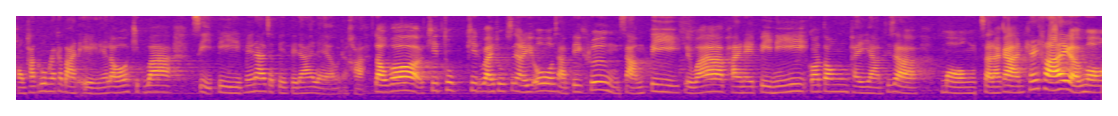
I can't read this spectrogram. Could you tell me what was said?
ของพรรคร่วมรัฐบาลเองเนี่ยเราก็คิดว่า 4 ปีไม่น่าจะเป็นไปได้แล้วนะคะ เราก็คิดทุกคิดไว้ทุกซีนารีโอ3 ปีครึ่ง 3 ปี หรือว่าภายในปีนี้ก็ต้องพยายามที่จะ มองสถานการณ์คล้ายๆกับมอง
